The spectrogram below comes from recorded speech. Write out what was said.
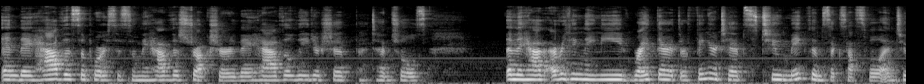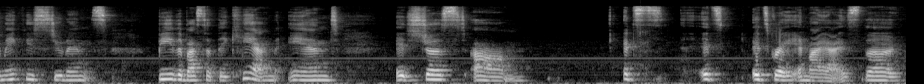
and they have the support system, they have the structure, they have the leadership potentials, and they have everything they need right there at their fingertips to make them successful and to make these students be the best that they can. And it's just, um, it's it's it's great in my eyes. The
